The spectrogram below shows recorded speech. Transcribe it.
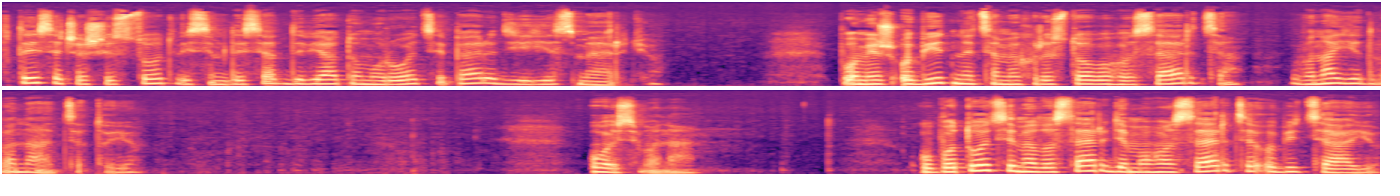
в 1689 році перед її смертю. Поміж обітницями Христового серця вона є дванадцятою. Ось вона. У потоці милосердя мого серця обіцяю,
